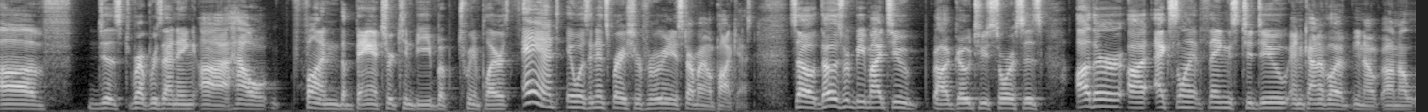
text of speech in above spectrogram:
of just representing uh, how fun the banter can be between players. And it was an inspiration for me to start my own podcast. So those would be my two uh, go-to sources. Other uh, excellent things to do, and kind of like you know, on a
